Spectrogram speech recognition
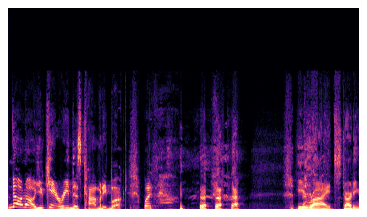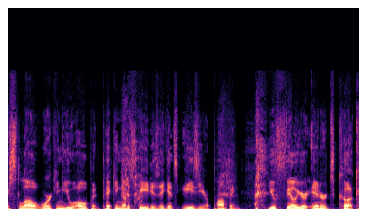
No, no, you can't read this comedy book. What? He rides, starting slow, working you open, picking up speed as it gets easier, pumping. You feel your innards cook.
